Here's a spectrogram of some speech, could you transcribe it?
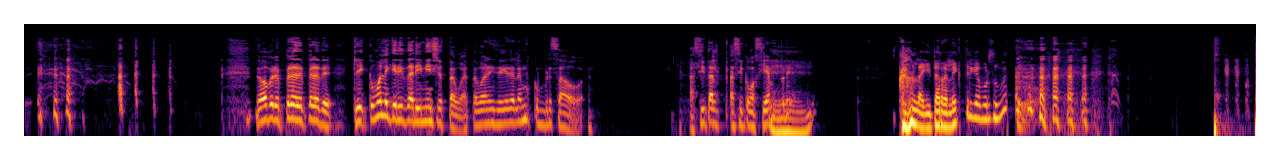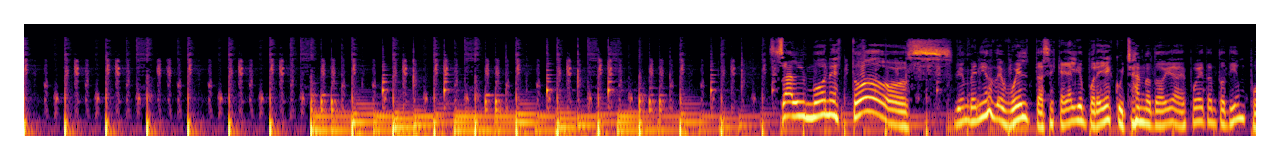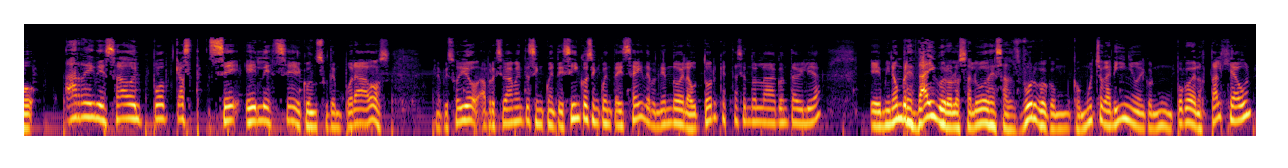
no, pero espérate, espérate. ¿Qué, ¿Cómo le queréis dar inicio a esta weá? Esta weá ni siquiera la hemos conversado. Así tal, así como siempre. Eh, con la guitarra eléctrica, por supuesto. Salmones todos, bienvenidos de vuelta. Si es que hay alguien por ahí escuchando todavía después de tanto tiempo, ha regresado el podcast CLC con su temporada 2. Un episodio aproximadamente 55-56, dependiendo del autor que está haciendo la contabilidad. Eh, mi nombre es Daigoro, los saludos de Salzburgo con, con mucho cariño y con un poco de nostalgia aún.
